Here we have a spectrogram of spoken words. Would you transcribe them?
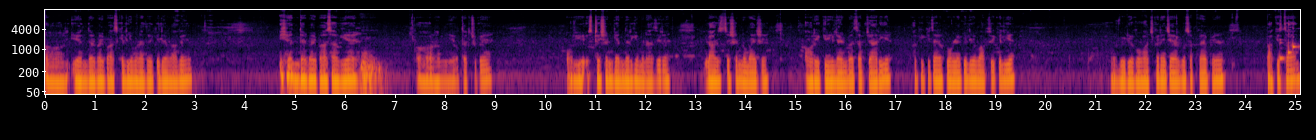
और ये अंदर बाईपास के लिए मनाजिर के लिए हम आ गए हैं। ये अंदर बाईपास आ गया है और हम ये उतर चुके हैं और ये स्टेशन के अंदर के मनाजिर है। लास्ट स्टेशन नुमाइश है और ये ग्रीन लाइन बस अब जा रही है आगे की तरफ़ मोड़ने के लिए, वापसी के लिए। और वीडियो को वॉच करें चैनल को सब्सक्राइब करें। पाकिस्तान,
